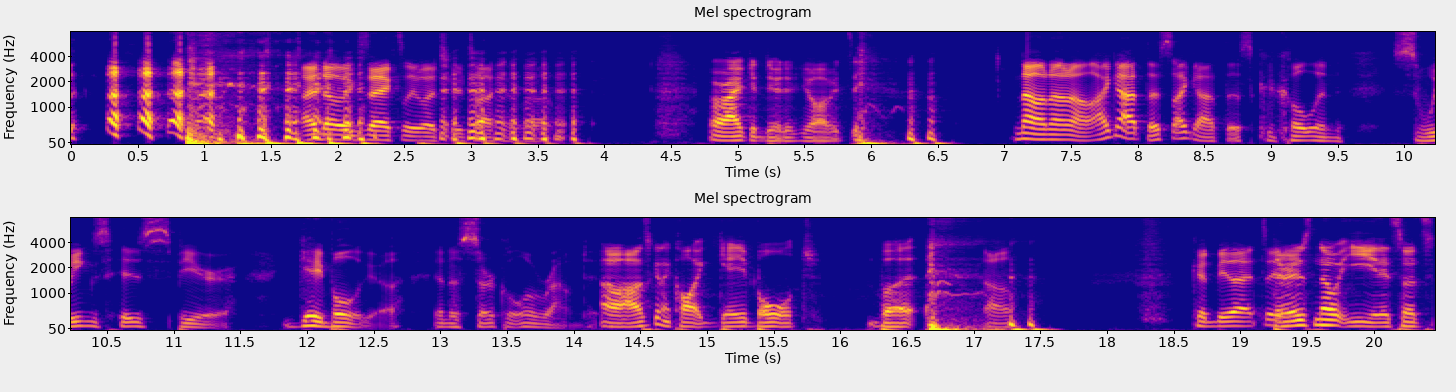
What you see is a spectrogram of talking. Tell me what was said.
I know exactly what you're talking about. or I could do it if you want me to. No, no, no. I got this. I got this. Cu Chulainn swings his spear, Gae Bulg, in a circle around him. oh, I was gonna call it gay bulge, but Oh. Could be that too. there is no e, so it's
